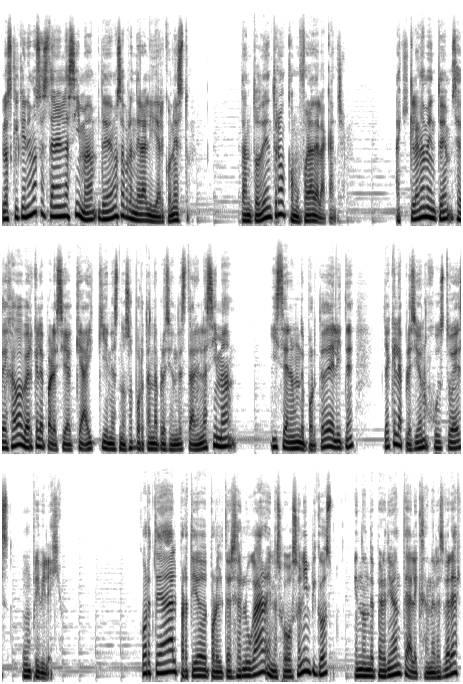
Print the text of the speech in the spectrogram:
los que queremos estar en la cima debemos aprender a lidiar con esto, tanto dentro como fuera de la cancha. Aquí claramente se dejaba ver que le parecía que hay quienes no soportan la presión de estar en la cima y ser un deporte de élite, ya que la presión justo es un privilegio. Cortea al partido por el tercer lugar en los Juegos Olímpicos, en donde perdió ante Alexander Zverev.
